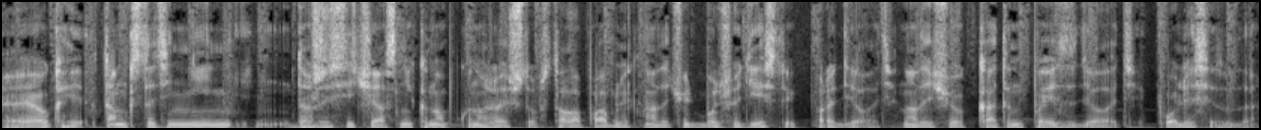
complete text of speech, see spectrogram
Э, окей. Okay. Там, кстати, не, даже сейчас не кнопку нажать, чтобы стало паблик. Надо чуть больше действий проделать. Надо еще cut and paste сделать, полиси туда.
